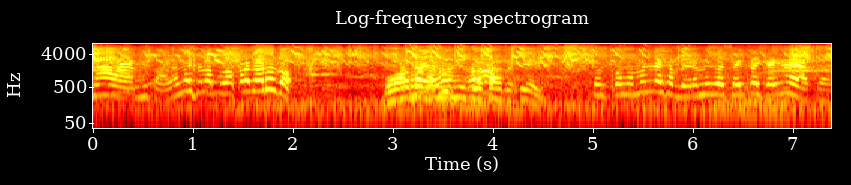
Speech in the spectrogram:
ના હું પાડ્યો નહીં પેલા બોકડા બેઠો તો બોકડા નહીં. તો કોઈ સમજ નહીં ખબર અમે તો કઈ ચઈને આવ્યા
